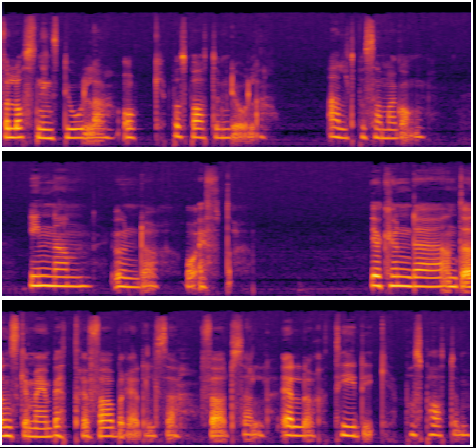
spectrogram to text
förlossningsdola och postpartumdola. Allt på samma gång. Innan, under och efter. Jag kunde inte önska mig en bättre förberedelse, födsel eller tidig postpartum.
